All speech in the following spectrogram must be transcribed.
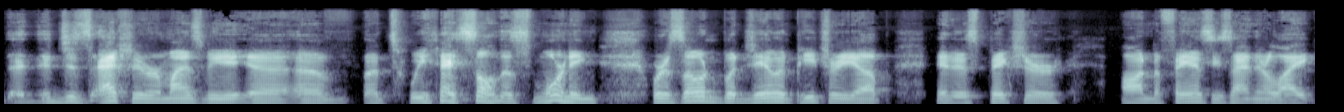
it just actually reminds me uh, of a tweet I saw this morning where someone put Jalen Pitre up in this picture on the fantasy site, and they're like,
